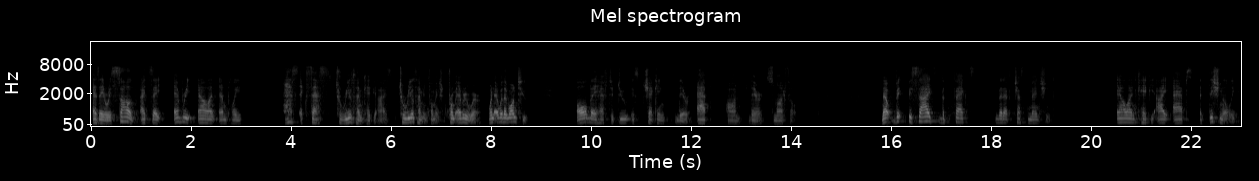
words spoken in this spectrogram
As a result, I'd say every airline employee has access to real-time KPIs, to real-time information from everywhere, whenever they want to. All they have to do is checking their app on their smartphone. Now, besides the facts that I've just mentioned, airline KPI apps additionally,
